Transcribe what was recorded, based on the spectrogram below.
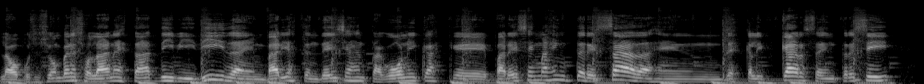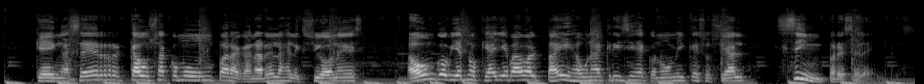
La oposición venezolana está dividida en varias tendencias antagónicas que parecen más interesadas en descalificarse entre sí que en hacer causa común para ganarle las elecciones a un gobierno que ha llevado al país a una crisis económica y social sin precedentes.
